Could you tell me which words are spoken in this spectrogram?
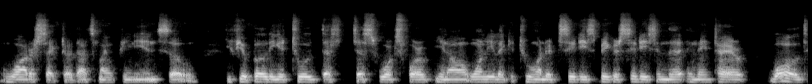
water sector. That's my opinion. So if you're building a tool that just works for you know only like 200 cities bigger cities in the in the entire world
